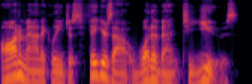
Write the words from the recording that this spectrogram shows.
automatically just figures out what event to use.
